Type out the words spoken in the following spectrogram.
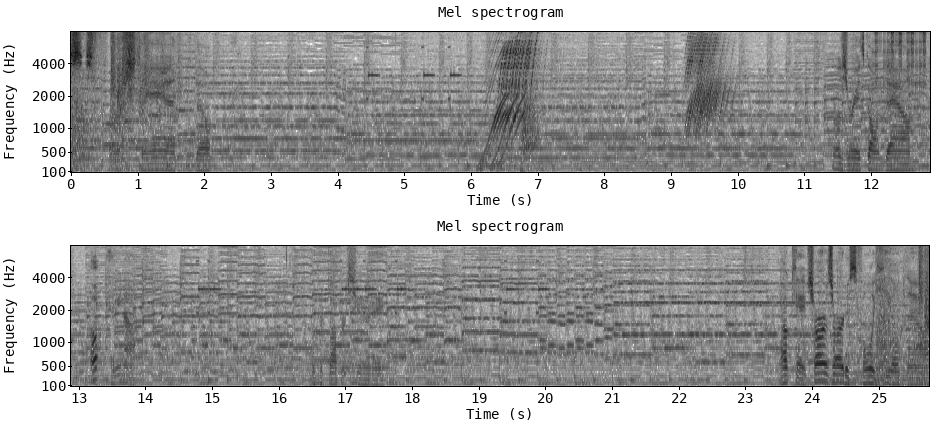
It paralysis first, and uh, Roserade's going down. Oh, maybe not. Perfect opportunity. Okay, Charizard is fully healed now.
